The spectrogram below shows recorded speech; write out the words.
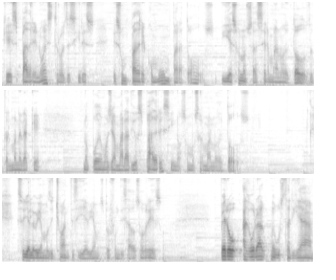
que es Padre nuestro, es decir, es, es un Padre común para todos y eso nos hace hermano de todos, de tal manera que no podemos llamar a Dios Padre si no somos hermanos de todos. Eso ya lo habíamos dicho antes y ya habíamos profundizado sobre eso. Pero ahora me gustaría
